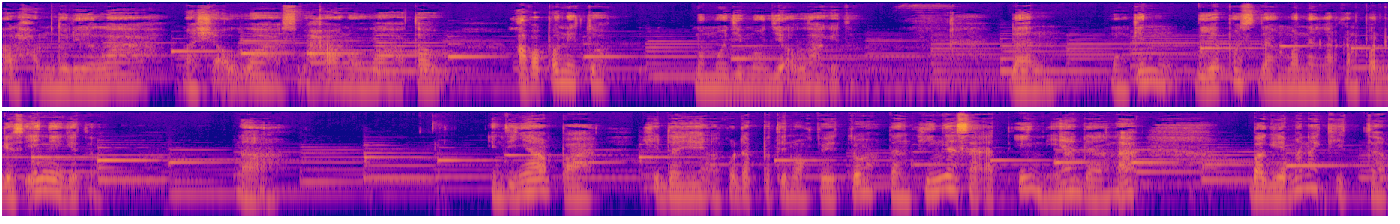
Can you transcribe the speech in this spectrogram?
Alhamdulillah Masya Allah Subhanallah atau apa pun itu memuji-muji Allah gitu. Dan mungkin dia pun sedang mendengarkan podcast ini gitu. Nah intinya apa? Hidayah yang aku dapetin waktu itu dan hingga saat ini adalah bagaimana kita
